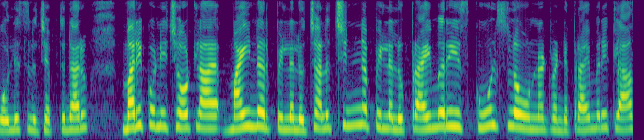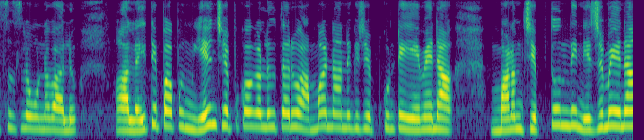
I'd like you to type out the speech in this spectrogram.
పోలీసులు చెప్తున్నారు. మరికొన్ని చోట్ల మైనర్ పిల్లలు చాలా చిన్న పిల్లలు ప్రైమరీ స్కూల్స్లో ఉన్నటువంటి ప్రైమరీ క్లాసెస్లో ఉన్న వాళ్ళు వాళ్ళైతే పాపం ఏం చెప్పుకోగలుగుతారు? అమ్మ నాన్నకి చెప్పుకుంటే ఏమైనా మనం చెప్తుంది నిజమేనా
